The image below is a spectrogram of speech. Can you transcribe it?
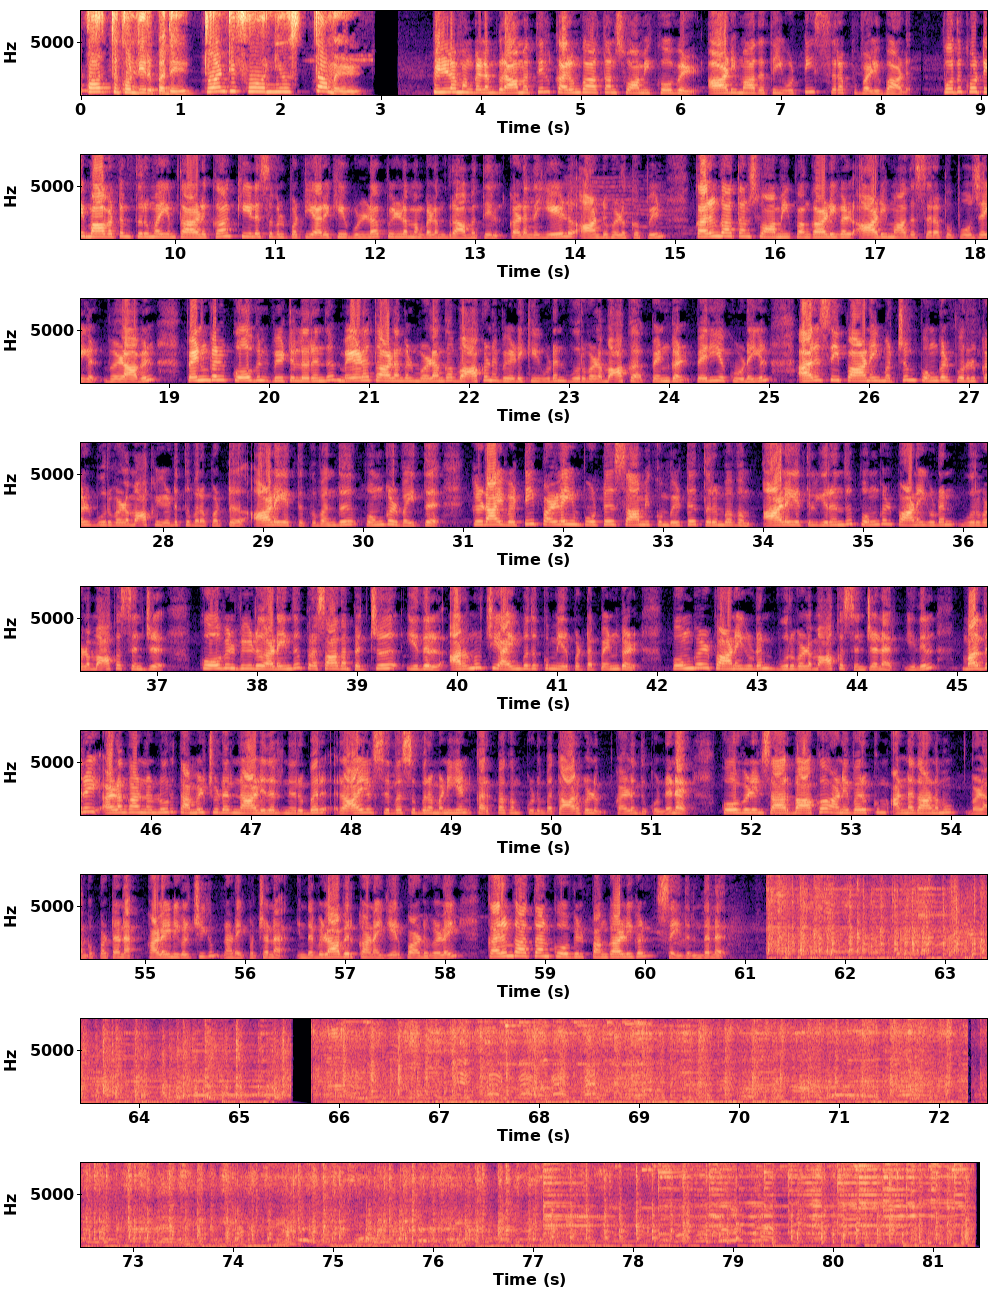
நீங்கள் பார்த்துக் கொண்டிருப்பது twenty four news Tamil. Pillamangalam கிராமத்தில் கருங்காத்தான் சுவாமி கோவில் ஆடி மாதத்தையொட்டி சிறப்பு வழிபாடு. புதுக்கோட்டை மாவட்டம் திருமயம் தாலுகா கீழசுவல்பட்டி அருகே உள்ள பிள்ளமங்கலம் கிராமத்தில் கடந்த ஏழு ஆண்டுகளுக்கு பின் கருங்காத்தான் சுவாமி பங்காளிகள் ஆடி மாத சிறப்பு பூஜையில் விழாவில் பெண்கள் கோவில் வீட்டிலிருந்து மேளதாளங்கள் முழங்க வாகன வேடிக்கையுடன் ஊர்வலமாக பெண்கள் பெரிய கூடையில் அரிசி பானை மற்றும் பொங்கல் பொருட்கள் ஊர்வலமாக எடுத்து வரப்பட்டு ஆலயத்துக்கு வந்து பொங்கல் வைத்து கிடாய் வெட்டி பள்ளையும் போட்டு சாமி கும்பிட்டு திரும்பவும் ஆலயத்தில் இருந்து பொங்கல் பானையுடன் ஊர்வலமாக சென்று கோவில் வீடு அடைந்து பிரசாதம் பெற்று இதில் அறுநூற்றி ஐம்பதுக்கும் மேற்பட்ட பெண்கள் பொங்கல் பானையுடன் ஊர்வலமாக சென்றனர். இதில் மதுரை அலங்காநல்லூர் தமிழ்ச்சுடர் நாளிதழ் நிருபர் ராயல் சிவசுப்பிரமணியன் கற்பகம் குடும்பத்தார்களும் கலந்து கொண்டனர். கோவிலின் சார்பாக அனைவருக்கும் அன்னதானமும் வழங்கப்பட்டன. கலை நிகழ்ச்சியும் நடைபெற்றன. இந்த விழாவிற்கான ஏற்பாடுகளை கருங்காத்தான் கோவில் பங்காளிகள் செய்திருந்தனர்.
